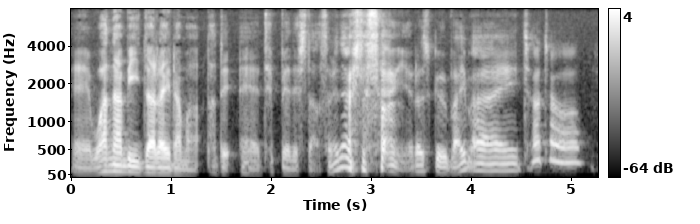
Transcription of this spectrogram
えー、わなびダライラマたて、えー、てっぺでした。それでは皆さんよろしく。バイバイ。チャオチャオ。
